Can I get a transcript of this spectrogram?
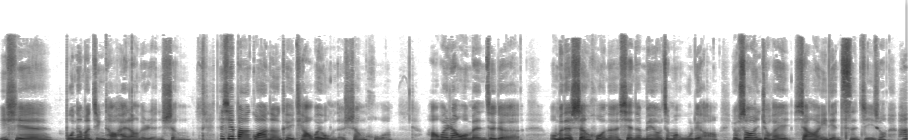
一些不那么惊涛骇浪的人生。那些八卦呢，可以调味我们的生活，好，会让我们这个我们的生活呢显得没有这么无聊。有时候你就会想要一点刺激，说啊，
